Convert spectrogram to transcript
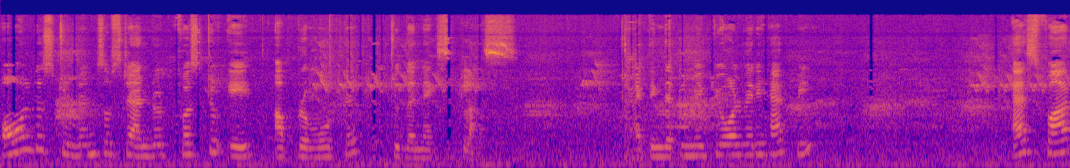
all the students of standard 1st to 8th are promoted to the next class. I think that will make you all very happy. As far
